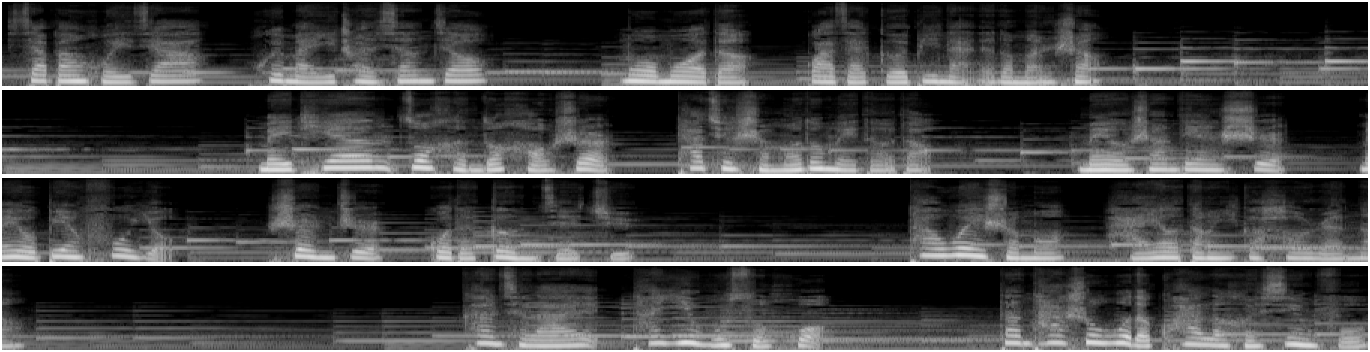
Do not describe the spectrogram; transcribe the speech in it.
下班回家会买一串香蕉，默默地挂在隔壁奶奶的门上。每天做很多好事儿，他却什么都没得到，没有上电视，没有变富有，甚至过得更拮据。他为什么还要当一个好人呢？看起来他一无所获，但他收获的快乐和幸福，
